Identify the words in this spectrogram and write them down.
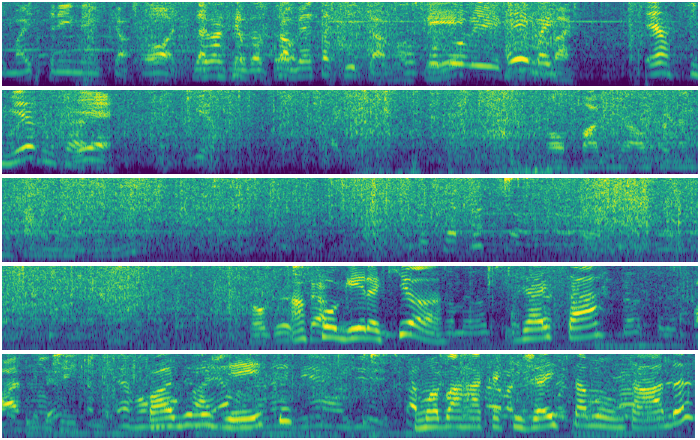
Tem mais trem mesmo, Thiago. Ó, esse vai daqui você da atravessa aqui, Thiago. Você... Ei, mas Vai. é assim mesmo, cara? É, é isso mesmo. Ó, o Fábio já, o Fernando já tá arrumando dele, né? A fogueira aqui, ó, já está Quase no jeito também. quase no jeito. Uma barraca aqui já está montada.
